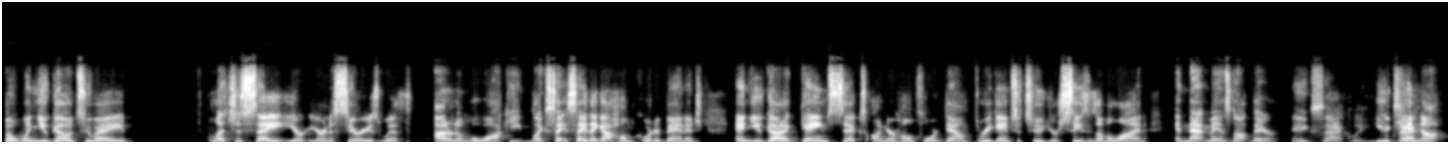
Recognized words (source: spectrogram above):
But when you go to a, let's just say you're you're in a series with I don't know Milwaukee, like say say they got home court advantage, and you've got a game six on your home floor, down three games to two, your season's on the line, and that man's not there. Exactly. You exactly. cannot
